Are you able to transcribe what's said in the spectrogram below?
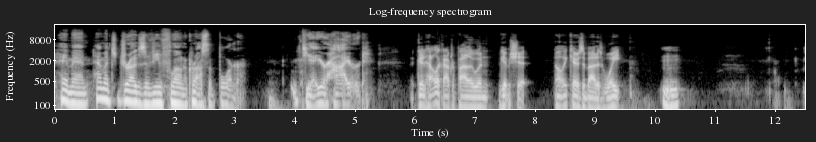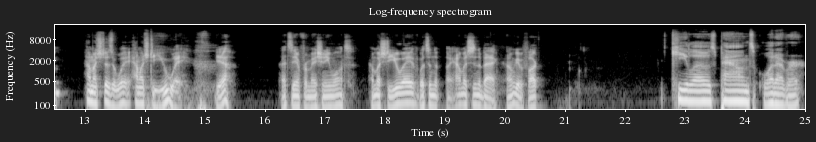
Hey man, how much drugs have you flown across the border? Yeah, you're hired. A good helicopter pilot wouldn't give a shit. All he cares about is weight. Mm-hmm. How much does it weigh? How much do you weigh? Yeah. That's the information he wants. How much do you weigh? What's in the like how much is in the bag? I don't give a fuck. Kilos, pounds, whatever.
